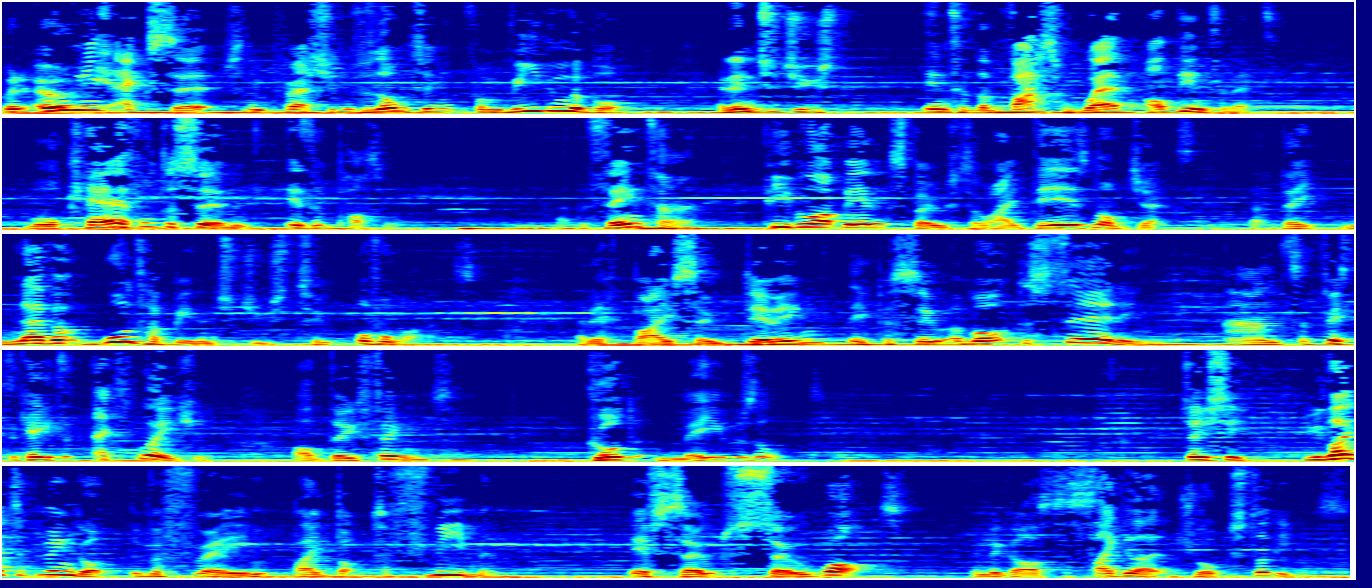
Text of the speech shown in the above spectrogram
But only excerpts and impressions resulting from reading the book and introduced into the vast web of the internet, more careful discernment isn't possible. At the same time, people are being exposed to ideas and objects that they never would have been introduced to otherwise. And if by so doing they pursue a more discerning and sophisticated explanation of those things, good may result. JC, you'd like to bring up the refrain by Dr. Friedman. If so, so what in regards to psychedelic drug studies?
